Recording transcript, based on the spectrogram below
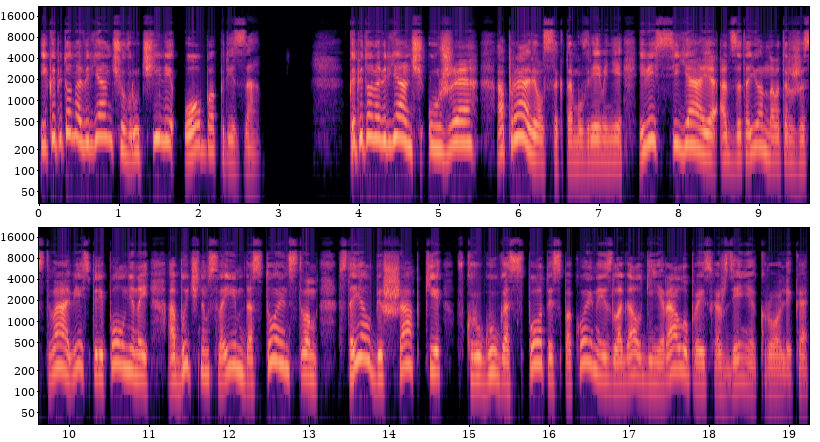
и капитану Аверьяновичу вручили оба приза. Капитан Аверьянович уже оправился к тому времени, и весь сияя от затаенного торжества, весь переполненный обычным своим достоинством, стоял без шапки в кругу господ и спокойно излагал генералу происхождение кролика.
